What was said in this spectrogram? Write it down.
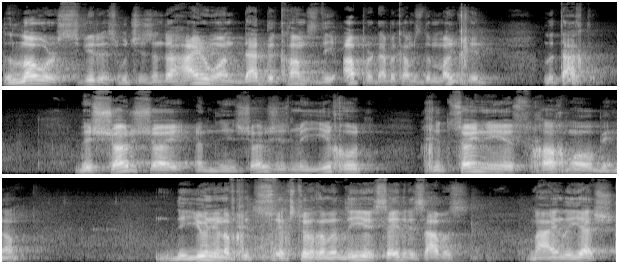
the lower spheres, which is in the higher one, that becomes the upper, that becomes the Moichin, letachte. V'shorshoi, and the shorsh is meyichud chitzonius chochmo bina. the union of external chameliyah seder isavos ma'ayin liyesh.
